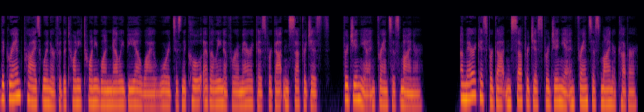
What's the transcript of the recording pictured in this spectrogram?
The grand prize winner for the 2021 Nellie BLY Awards is Nicole Evelina for America's Forgotten Suffragists, Virginia and Frances Minor. America's Forgotten Suffragists Virginia and Frances Minor cover.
